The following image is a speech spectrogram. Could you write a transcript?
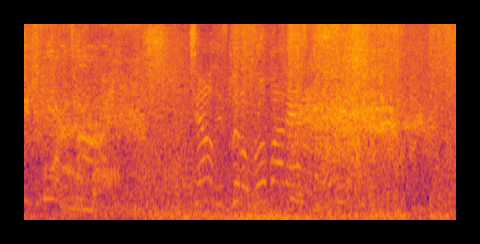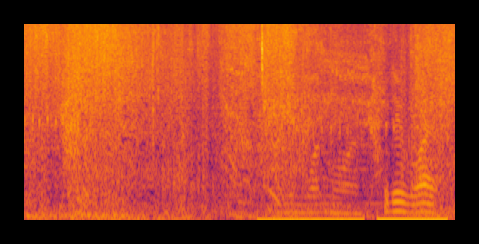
To do what?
